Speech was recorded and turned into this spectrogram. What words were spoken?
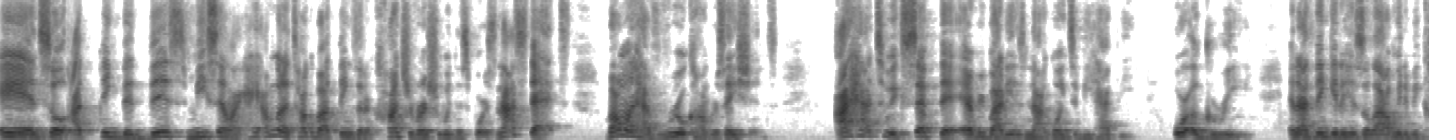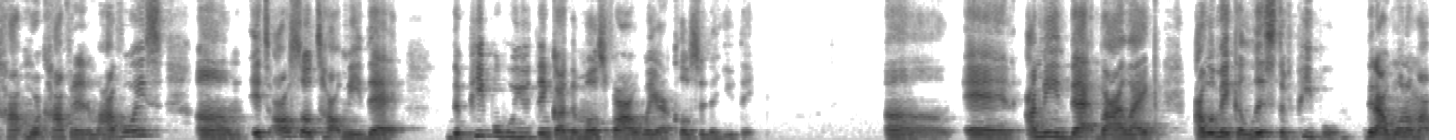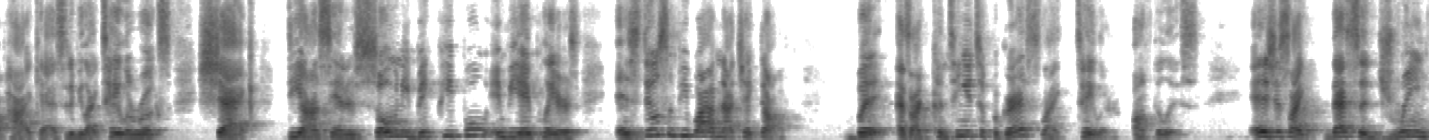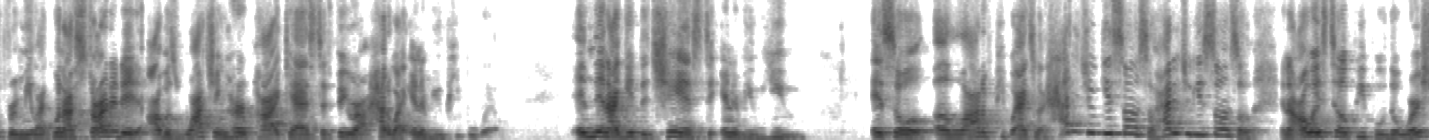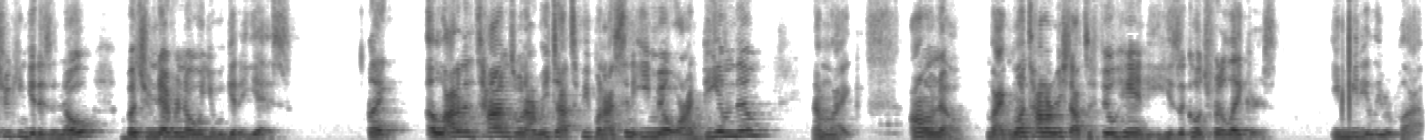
and so i think that this me saying like hey i'm going to talk about things that are controversial within sports not stats but i want to have real conversations I had to accept that everybody is not going to be happy or agree. And I think it has allowed me to be com- more confident in my voice. Um, it's also taught me that the people who you think are the most far away are closer than you think. Um, and I mean that by like, I would make a list of people that I want on my podcast. It'd be like Taylor Rooks, Shaq, Deion Sanders, so many big people, NBA players, and still some people I have not checked off. But as I continue to progress, like Taylor off the list. And it's just like that's a dream for me. Like when I started it, I was watching her podcast to figure out how do I interview people well. And then I get the chance to interview you. And so a lot of people ask me, like, how did you get so and so? How did you get so and so? And I always tell people the worst you can get is a no, but you never know when you will get a yes. Like a lot of the times when I reach out to people and I send an email or I DM them, and I'm like, I don't know. Like one time I reached out to Phil Handy, he's a coach for the Lakers, immediately replied.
